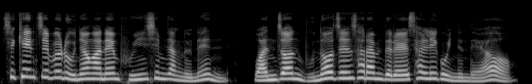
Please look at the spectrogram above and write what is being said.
치킨집을 운영하는 부인심 장로는 완전 무너진 사람들을 살리고 있는데요.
